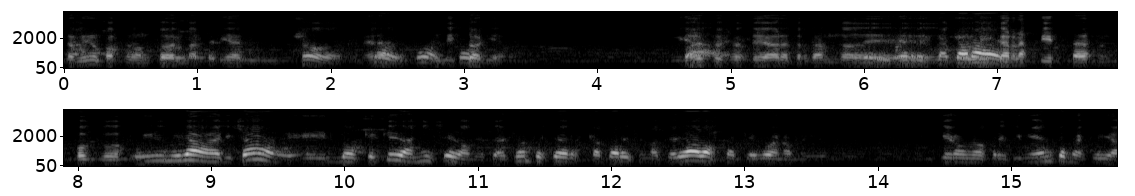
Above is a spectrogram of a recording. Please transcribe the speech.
Lo mismo pasó con todo el material todo, en general, Todo, todo, de la historia. Por eso yo estoy ahora tratando de, de rescatar a- las piezas un poco. Y mirá, ya eh, lo que queda ni sé dónde. O sea, yo empecé a rescatar ese material hasta que, bueno, me, me hicieron un ofrecimiento, me fui a,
